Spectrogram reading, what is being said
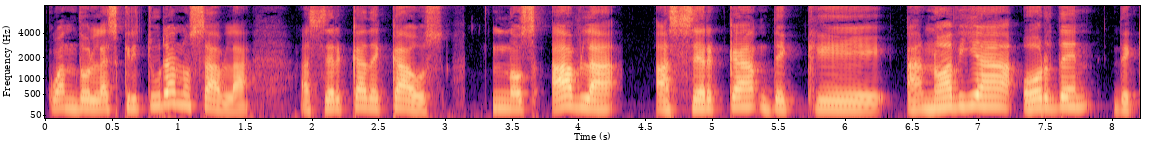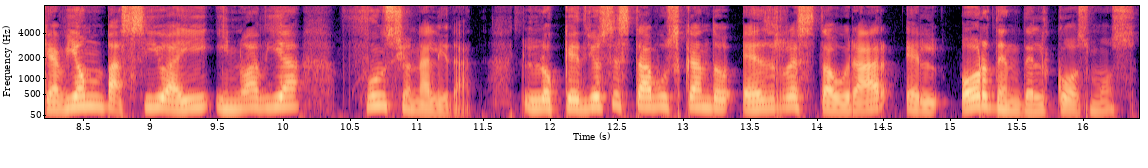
Cuando la escritura nos habla acerca de caos, nos habla acerca de que ah, no había orden, de que había un vacío ahí y no había funcionalidad. Lo que Dios está buscando es restaurar el orden del cosmos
